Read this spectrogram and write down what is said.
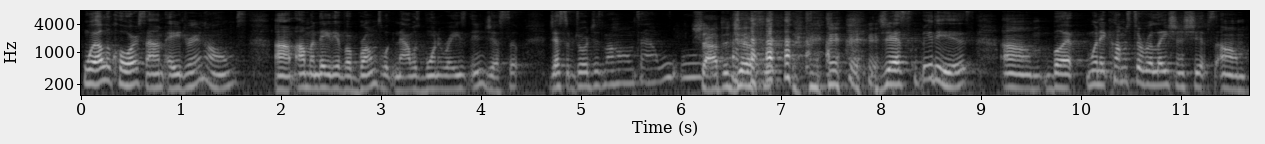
Well, of course, I'm Adrian Holmes. Um, I'm a native of Brunswick. Now I was born and raised in Jessup. Jessup, Georgia is my hometown. Woo, woo. Shout out to Jessup. Jessup, it is. Um, but when it comes to relationships, um,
